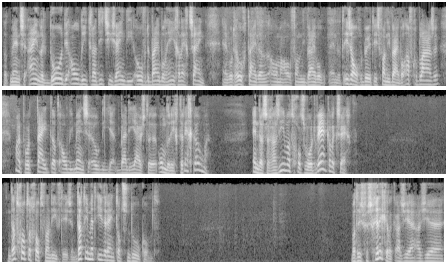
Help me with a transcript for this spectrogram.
Dat mensen eindelijk door al die tradities heen die over de Bijbel heen gelegd zijn. En het wordt hoog tijd dat het allemaal van die Bijbel, en dat is al gebeurd, is van die Bijbel afgeblazen. Maar het wordt tijd dat al die mensen ook die, bij de juiste onderricht terechtkomen. En dat ze gaan zien wat Gods woord werkelijk zegt. Dat God de God van liefde is en dat hij met iedereen tot zijn doel komt. Wat is verschrikkelijk als je, als je,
